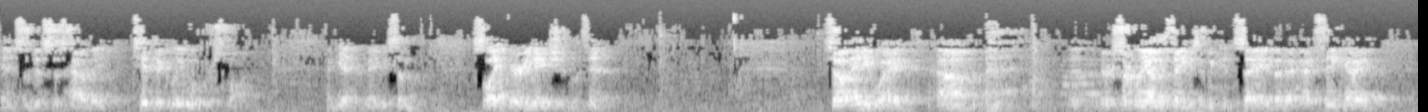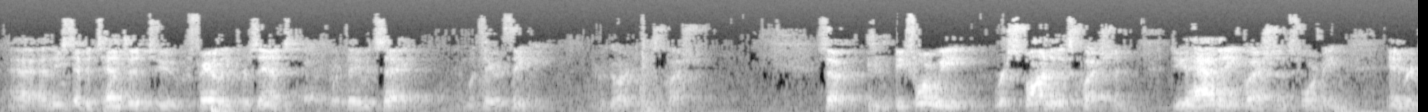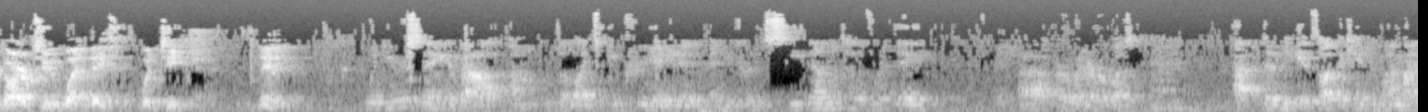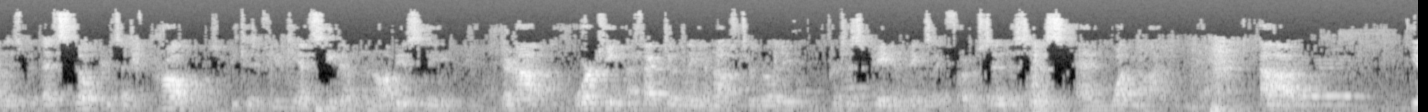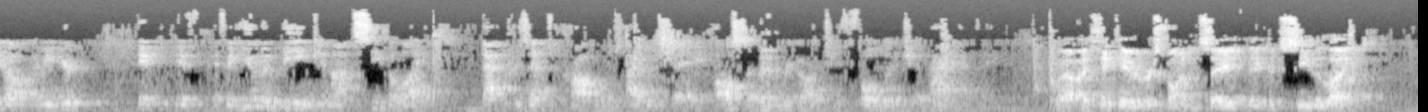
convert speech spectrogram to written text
And so, this is how they typically will respond. Again, there may be some slight variation within it. So, anyway, um, there are certainly other things that we can say, but I, I think I uh, at least have attempted to fairly present what they would say and what they are thinking in regard to this question. So, before we respond to this question, do you have any questions for me in regard to what they th- would teach? Nathan? When you were saying about um, the lights being created and you couldn't see them until the fourth day, uh, or whatever it was, uh, the immediate thought that came to my mind is, but that still presents problems because if you can't see them, then obviously they're not working effectively enough to really participate in things like photosynthesis and whatnot. Um, you know, I mean, you're if, if, if a human being cannot see the light, that presents problems, I would say, also in regard to foliage and that kind of thing. Well, I think they would respond and say they could see the light.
